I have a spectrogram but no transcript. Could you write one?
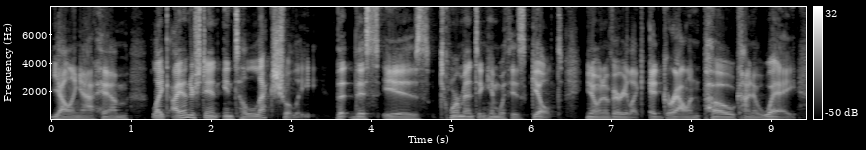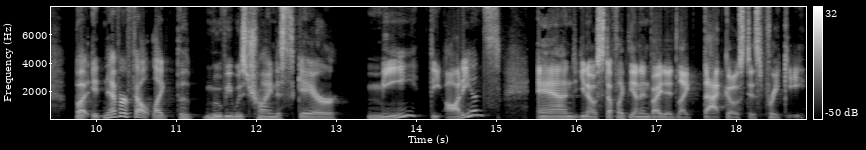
yelling at him. Like I understand intellectually that this is tormenting him with his guilt, you know, in a very like Edgar Allan Poe kind of way. But it never felt like the movie was trying to scare me, the audience. And, you know, stuff like The Uninvited, like that ghost is freaky.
